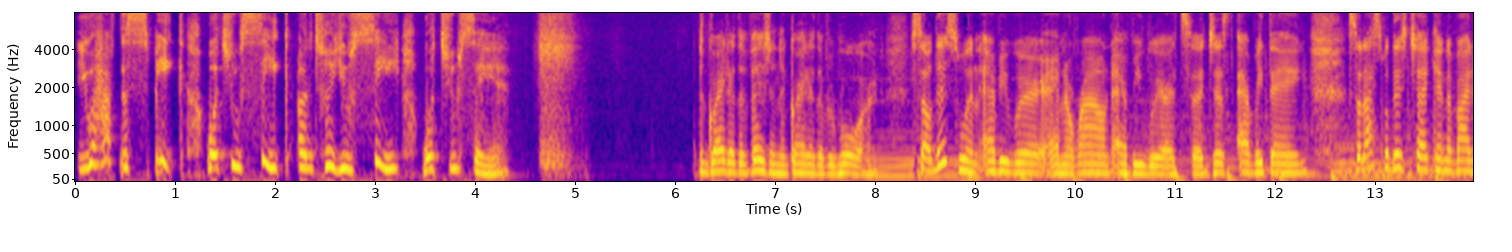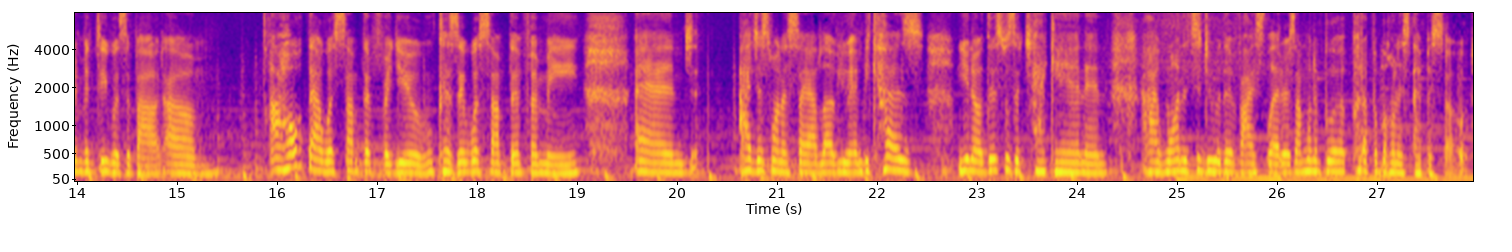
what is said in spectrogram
you have to speak what you seek until you see what you said. The greater the vision, the greater the reward. So this went everywhere and around everywhere to just everything. So that's what this check in the vitamin D was about. Um, I hope that was something for you because it was something for me. And I just want to say I love you. And because, you know, this was a check in and I wanted to do the advice letters, I'm going to put up a bonus episode.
